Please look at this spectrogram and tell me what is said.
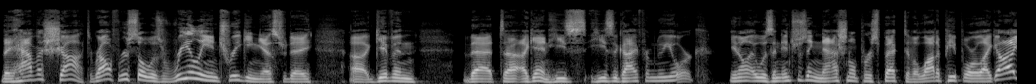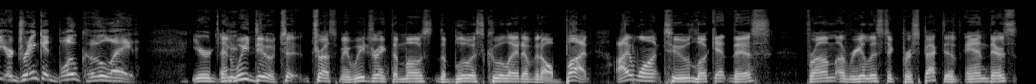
They have a shot. Ralph Russo was really intriguing yesterday, uh, given that uh, again he's he's a guy from New York. You know, it was an interesting national perspective. A lot of people are like, "Oh, you're drinking blue Kool Aid." You're, and you're, we do. T- trust me, we drink the most, the bluest Kool Aid of it all. But I want to look at this from a realistic perspective, and there's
